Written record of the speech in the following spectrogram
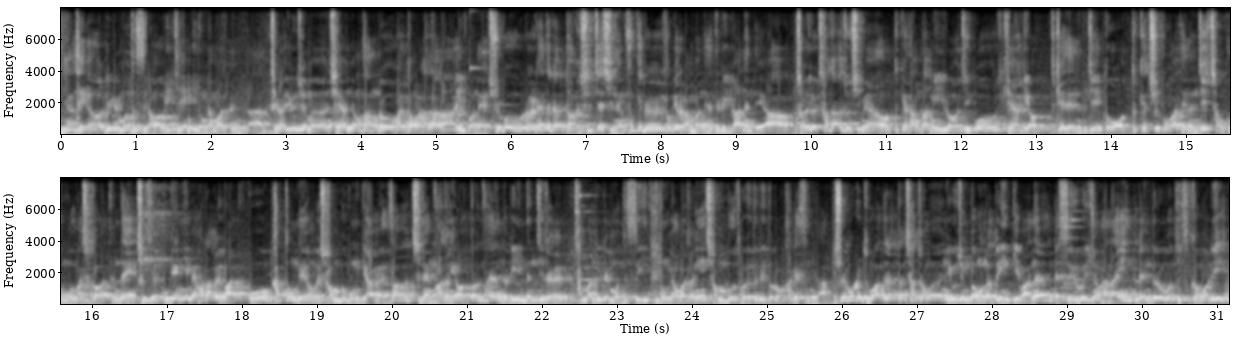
안녕하세요. 리랜모터스 영업 2팀 이동영 과장입니다. 제가 요즘은 재현 영상으로 활동을 하다가 이번에 출고를 해드렸던 실제 진행 후기를 소개를 한번 해드릴까 하는데요. 저희를 찾아주시면 어떻게 상담이 이루어지고 계약이 어떻게 되는지 또 어떻게 출고가 되는지 참 궁금하실 것 같은데 저 이제 고객님의 허락을 받고 카톡 내용을 전부 공개하면서 진행 과정에 어떤 사연들이 있는지를 참만 리랜모터스 이동명 과장이 전부 보여드리도록 하겠습니다. 출고를 도와드렸던 차종은 요즘 너무나도 인기 많은 SUV 중 하나인 랜드로버 디스커버리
